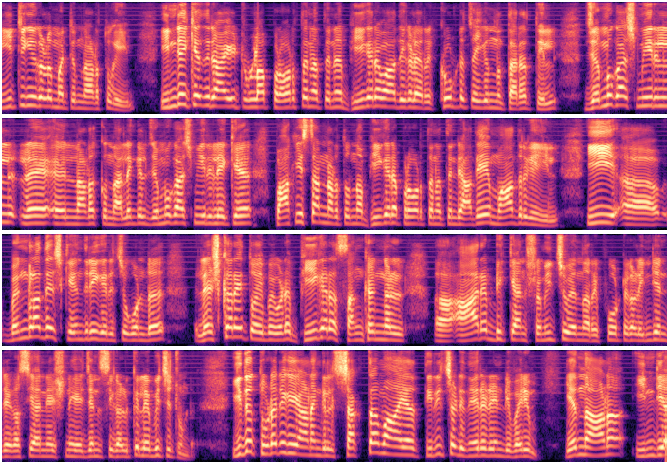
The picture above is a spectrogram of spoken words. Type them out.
മീറ്റിങ്ങുകളും മറ്റും നടത്തുകയും ഇന്ത്യക്കെതിരായിട്ടുള്ള പ്രവർത്തനത്തിന് ഭീകരവാദികളെ റിക്രൂട്ട് ചെയ്യുന്ന തരത്തിൽ ജമ്മു കാശ്മീരിൽ ഏ, നടക്കുന്ന അല്ലെങ്കിൽ ജമ്മു കാശ്മീരിലേക്ക് പാകിസ്ഥാൻ നടത്തുന്ന ഭീകര പ്രവർത്തനത്തിന്റെ അതേ മാതൃകയിൽ ഈ ബംഗ്ലാദേശ് കേന്ദ്രീകരിച്ചുകൊണ്ട് ലഷ്കർ എ ത്വയ്ബയുടെ ഭീകര സംഘങ്ങൾ ആരംഭിക്കാൻ ശ്രമിച്ചു എന്ന റിപ്പോർട്ടുകൾ ഇന്ത്യൻ രഹസ്യാന്വേഷണ ഏജൻസികൾക്ക് ലഭിച്ചിട്ടുണ്ട്. ഇത് തുടരുകയാണെങ്കിൽ ശക്തമായ തിരിച്ചടി നേരിടേണ്ടി വരും എന്നാണ് ഇന്ത്യ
